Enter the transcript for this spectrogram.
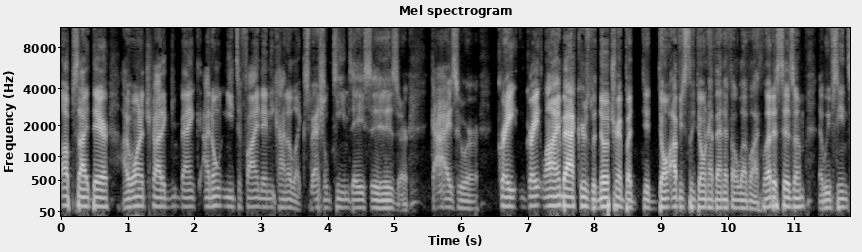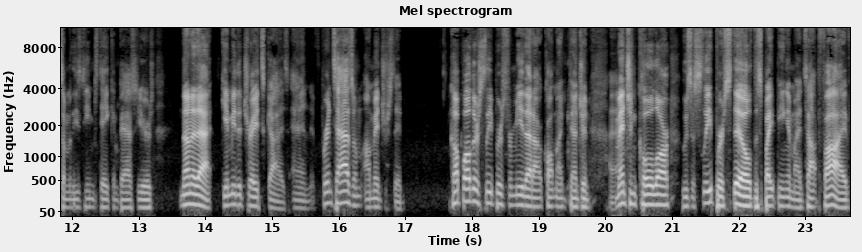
upside there. I want to try to bank. I don't need to find any kind of like special teams aces or guys who are great, great linebackers with no trim, but don't obviously don't have NFL level athleticism that we've seen some of these teams take in past years. None of that. Give me the traits, guys. And if Prince has them, I'm interested. A couple other sleepers for me that caught my attention. I mentioned Kolar, who's a sleeper still, despite being in my top five.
